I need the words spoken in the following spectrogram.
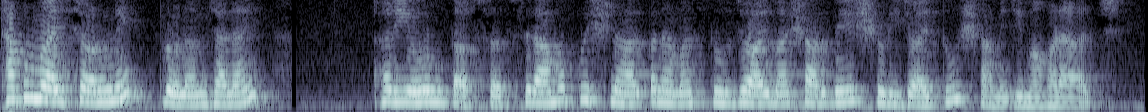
ঠাকুর মায়ের চরণে প্রণাম জানাই। হরি ওম, তৎসৎ শ্রীরামকৃষ্ণ অর্পণামস্তু জয় মা শারদেশ্বরী, জয় তু স্বামীজি মহারাজ।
